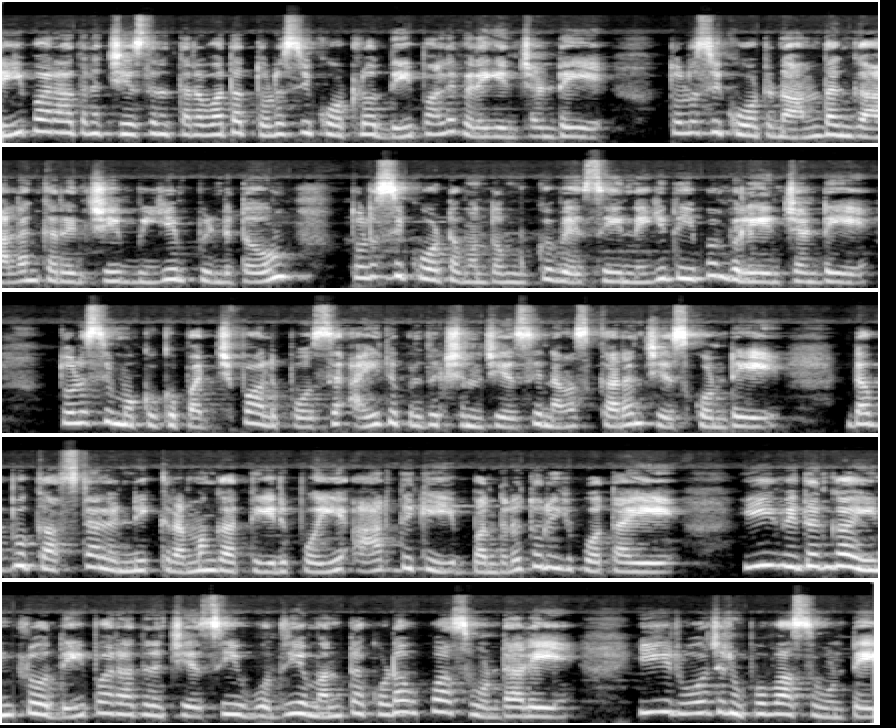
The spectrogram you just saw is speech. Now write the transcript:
దీపారాధన చేసిన తర్వాత తులసి కోటలో దీపాలు వెలిగించండి. తులసి కోటను అందంగా అలంకరించి బియ్యం పిండితో తులసి కోట ముందు ముగ్గు వేసి నెయ్యి దీపం వెలిగించండి. తులసి మొక్కకు పచ్చిపాలు పోసి ఐదు ప్రదక్షిణ చేసి నమస్కారం చేసుకోండి. డబ్బు కష్టాలన్నీ క్రమంగా తీరిపోయి ఆర్థిక ఇబ్బందులు తొలగిపోతాయి. ఈ విధంగా ఇంట్లో దీపారాధన చేసి ఉదయం అంతా కూడా ఉపవాసం ఉండాలి. ఈ రోజున ఉపవాసం ఉంటే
